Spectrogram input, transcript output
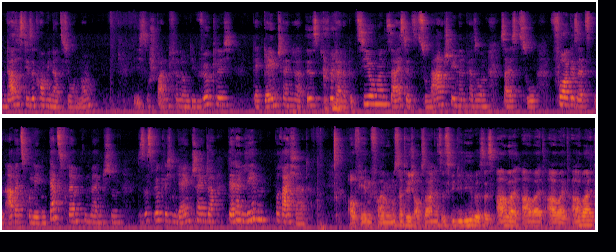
Und das ist diese Kombination, ne? Die ich so spannend finde und die wirklich der Gamechanger ist für deine Beziehungen, sei es jetzt zu nahestehenden Personen, sei es zu Vorgesetzten, Arbeitskollegen, ganz fremden Menschen. Das ist wirklich ein Gamechanger, der dein Leben bereichert. Auf jeden Fall. Man muss natürlich auch sagen, es ist wie die Liebe, es ist Arbeit, Arbeit, Arbeit, Arbeit.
